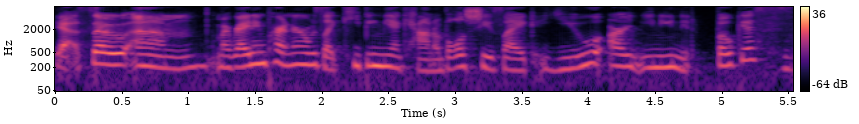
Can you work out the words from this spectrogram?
Yeah. So um, my writing partner was like keeping me accountable. She's like, you are you need to focus.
